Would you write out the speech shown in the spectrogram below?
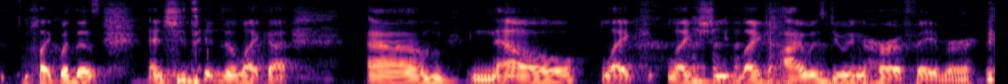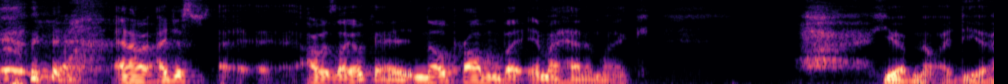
like with this. And she did the like a um no like like she like i was doing her a favor. And I, I just I, I was like okay no problem. But in my head i'm like you have no idea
